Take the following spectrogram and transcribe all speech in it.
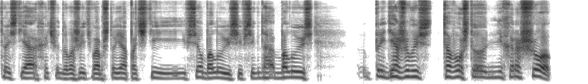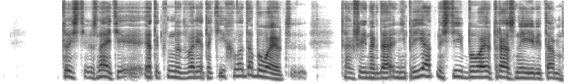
то есть я хочу доложить вам, что я почти и все балуюсь, и всегда балуюсь, придерживаюсь того, что нехорошо, то есть, знаете, это на дворе такие холода бывают. Также иногда неприятности бывают разные, или там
